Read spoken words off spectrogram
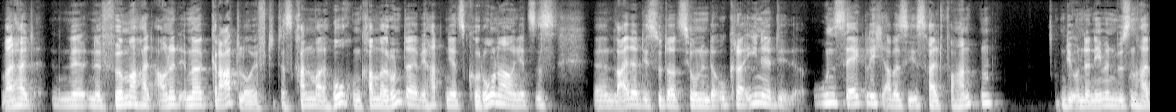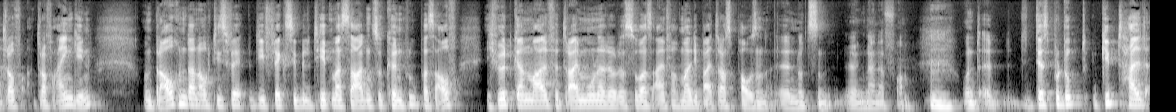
weil halt eine, eine Firma halt auch nicht immer grad läuft. Das kann mal hoch und kann mal runter. Wir hatten jetzt Corona und jetzt ist äh, leider die Situation in der Ukraine die, unsäglich, aber sie ist halt vorhanden. Und die Unternehmen müssen halt drauf, drauf eingehen und brauchen dann auch die, die Flexibilität, mal sagen zu können, du, pass auf, ich würde gern mal für drei Monate oder sowas einfach mal die Beitragspausen äh, nutzen in irgendeiner Form. Mhm. Und äh, das Produkt gibt halt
